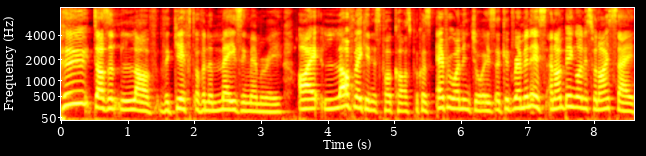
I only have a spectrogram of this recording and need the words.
Who doesn't love the gift of an amazing memory? I love making this podcast because everyone enjoys a good reminisce. And I'm being honest when I say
